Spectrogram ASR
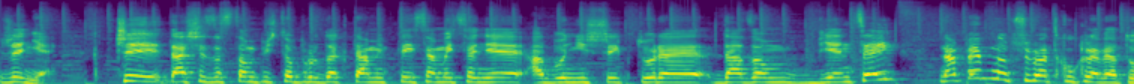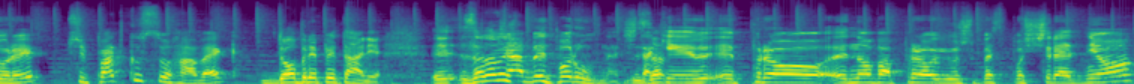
że nie. Czy da się zastąpić to produktami w tej samej cenie albo niższej, które dadzą więcej? Na pewno w przypadku klawiatury, w przypadku słuchawek Dobre pytanie. Y, Zadałeś, trzeba by porównać. Za- Takie y, pro, y, nowa pro już bezpośrednio.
